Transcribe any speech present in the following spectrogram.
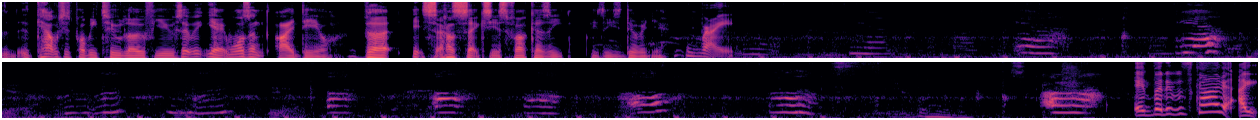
the couch is probably too low for you. So, yeah, it wasn't ideal, but it sounds sexy as fuck as he, as he's doing you. right. But it was kind of I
